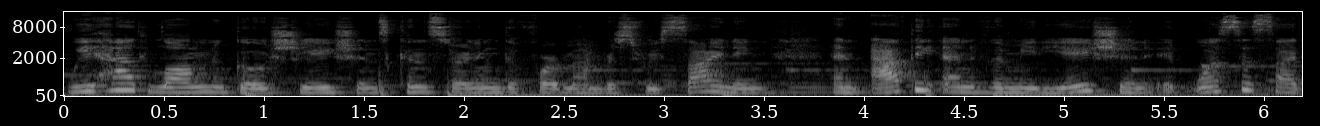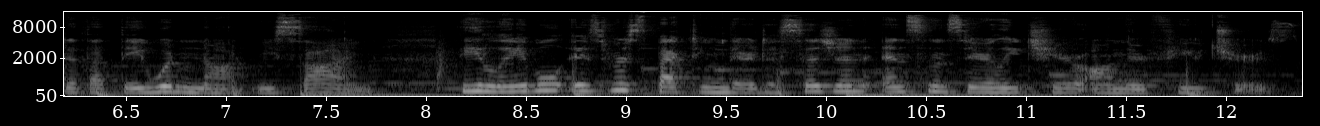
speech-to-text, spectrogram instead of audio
We had long negotiations concerning the four members resigning, and at the end of the mediation, it was decided that they would not resign. The label is respecting their decision and sincerely cheer on their futures.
